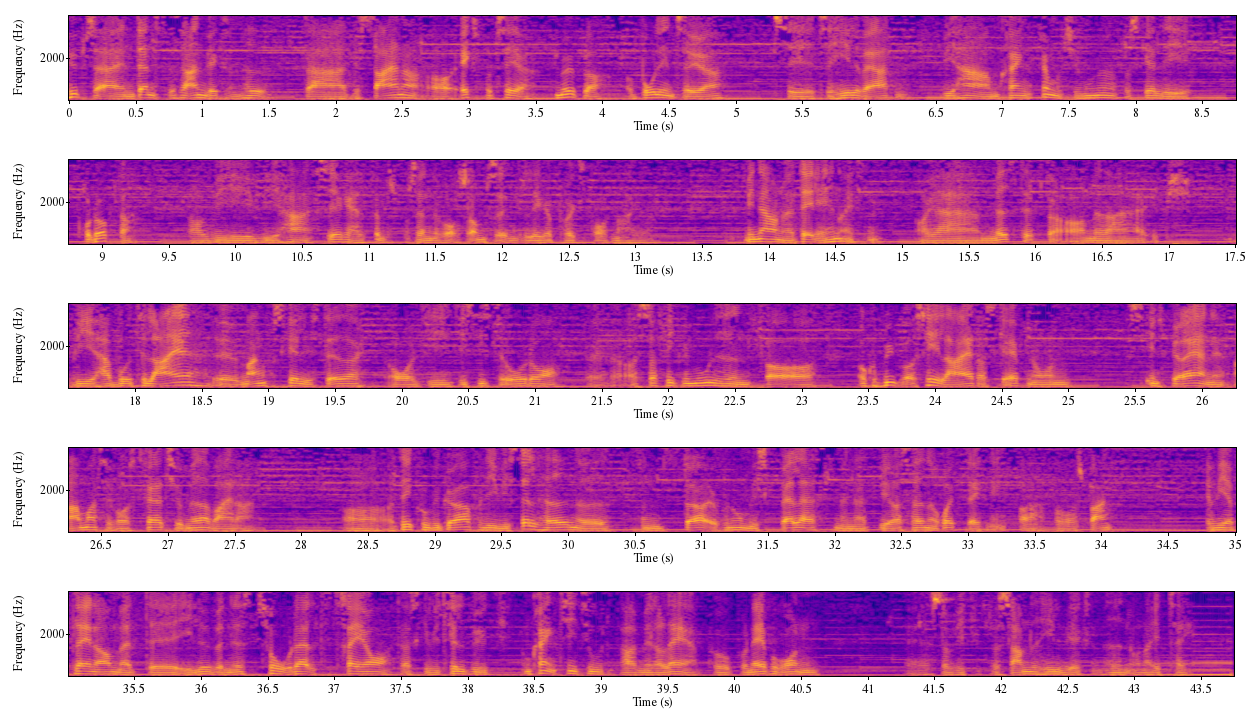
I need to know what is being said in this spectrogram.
Hyps er en dansk designvirksomhed, der designer og eksporterer møbler og boliginteriør til, til hele verden. Vi har omkring 2500 forskellige produkter, og vi, vi har cirka 90% af vores omsætning, der ligger på eksportmarkedet. Mit navn er Daniel Henriksen, og jeg er medstifter og medejer af Hyps. Vi har boet til leje øh, mange forskellige steder over de, de sidste otte år, øh, og så fik vi muligheden for at, at kunne bygge vores helt eget og skabe nogle inspirerende rammer til vores kreative medarbejdere. Og, og det kunne vi gøre, fordi vi selv havde noget sådan større økonomisk ballast, men at vi også havde noget rygdækning fra, fra vores bank. Vi har planer om, at øh, i løbet af de næste to et til tre år, der skal vi tilbygge omkring 10.000 kvadratmeter lager på, på nabogrunden, øh, så vi kan få samlet hele virksomheden under et tag.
